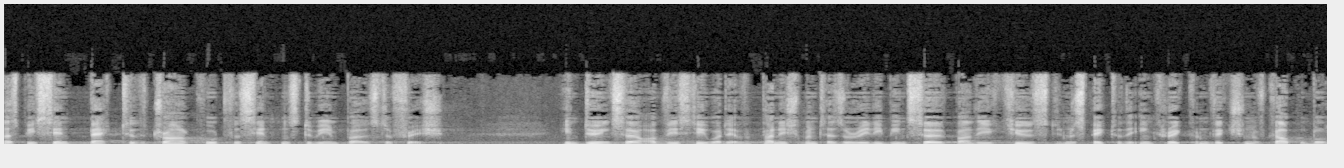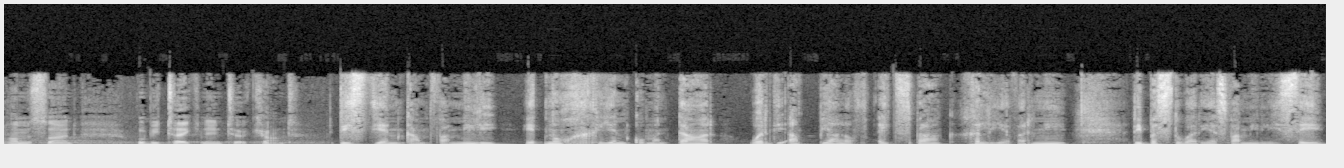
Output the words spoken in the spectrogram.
must be sent back to the trial court for sentence to be imposed afresh. In doing so, obviously, whatever punishment has already been served by the accused in respect to the incorrect conviction of culpable homicide will be taken into account. Die Steenkamp familie het nog geen kommentaar oor die appel of uitspraak gelewer nie. Die Pastorius familie sê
